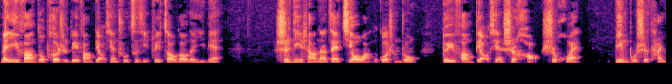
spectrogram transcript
每一方都迫使对方表现出自己最糟糕的一面。实际上呢，在交往的过程中，对方表现是好是坏，并不是他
